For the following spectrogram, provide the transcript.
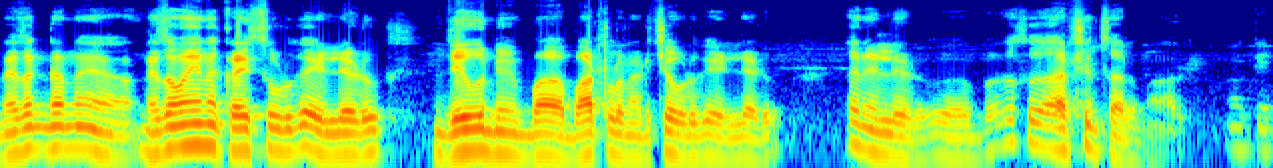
నిజంగానే నిజమైన క్రైస్తవుడిగా వెళ్ళాడు. దేవుని బా బాటలో నడిచేవాడుగా వెళ్ళాడు. అని వెళ్ళాడు. హర్షించాలి మనం. ఓకే.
